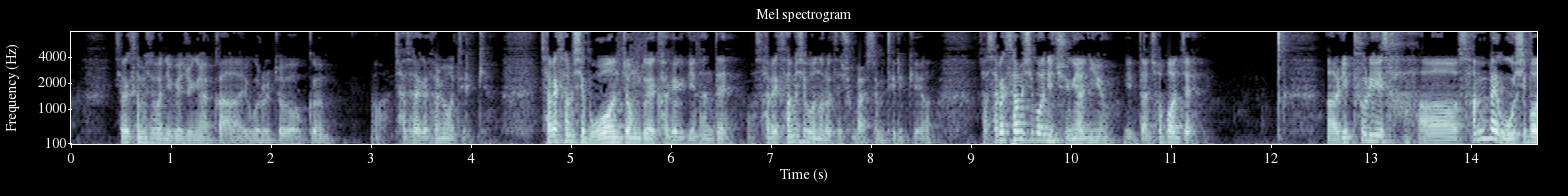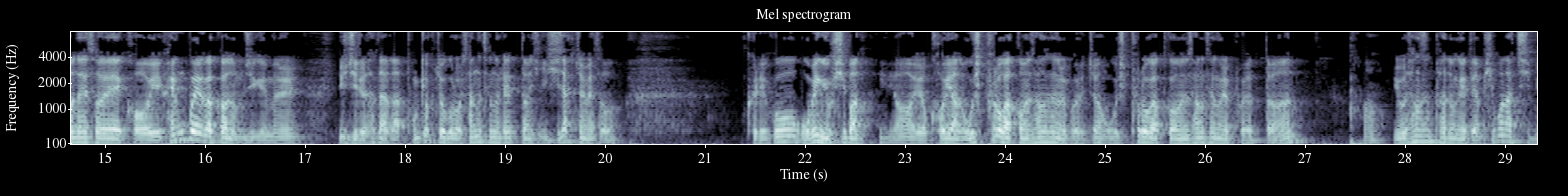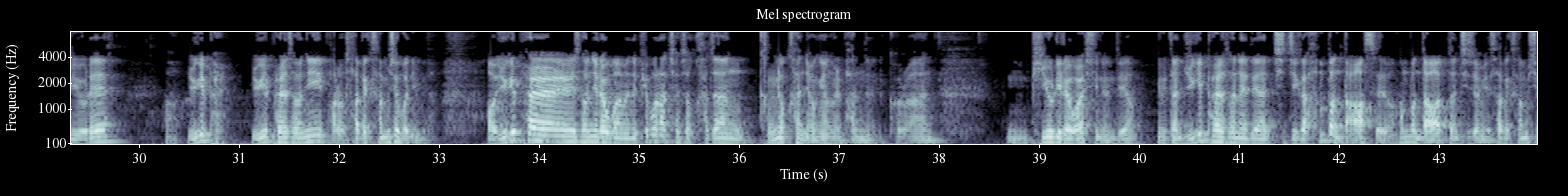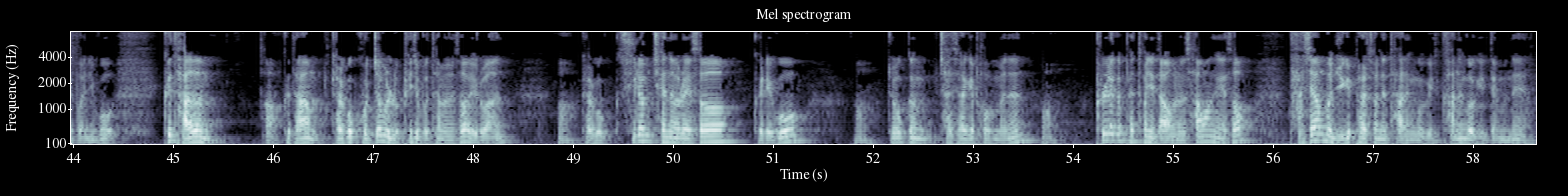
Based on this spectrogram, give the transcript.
430원이 왜 중요할까? 이거를 조금 어, 자세하게 설명을 드릴게요. 435원 정도의 가격이긴 한데 430원으로 대충 말씀을 드릴게요. 자, 430원이 중요한 이유 일단 첫 번째. 어, 리플이 사, 어, 350원에서의 거의 횡보에 가까운 움직임을 유지를 하다가 본격적으로 상승을 했던 이 시작점에서 그리고 560원 어, 거의 한 50% 가까운 상승을 보였죠. 50% 가까운 상승을 보였던 어, 이 상승 파동에 대한 피보나치 비율의 618 618선이 바로 430원입니다. 어, 618선이라고 하면 피보나치에서 가장 강력한 영향을 받는 그러한 음, 비율이라고 할 수 있는데요. 일단 628선에 대한 지지가 한 번 나왔어요. 한 번 나왔던 지점이 430원이고 그 다음 어, 그 다음 결국 고점을 높이지 못하면서 이러한 어, 결국 수렴 채널에서 그리고 어, 조금 자세하게 퍼보면은 어, 플래그 패턴이 나오는 상황에서 다시 한번 628선에 다는 거기, 가는 거기 때문에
